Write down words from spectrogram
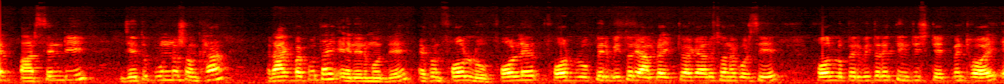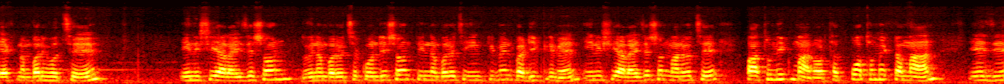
f percent যেহেতু পূর্ণ সংখ্যা, রাখবা কোথায়? এন এর মধ্যে। এখন ফর লুপ ফলের ফর লুপের ভিতরে আমরা একটু আগে আলোচনা করছি। ফর লুপের ভিতরে তিনটি স্টেটমেন্ট হয়। এক নম্বরে হচ্ছে ইনিশিয়ালাইজেশন দুই নম্বরে হচ্ছে কন্ডিশন তিন নম্বরে হচ্ছে ইনক্রিমেন্ট বা ডিক্রিমেন্ট ইনিশিয়ালাইজেশন মানে হচ্ছে প্রাথমিক মান, অর্থাৎ প্রথম একটা মান। এই যে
